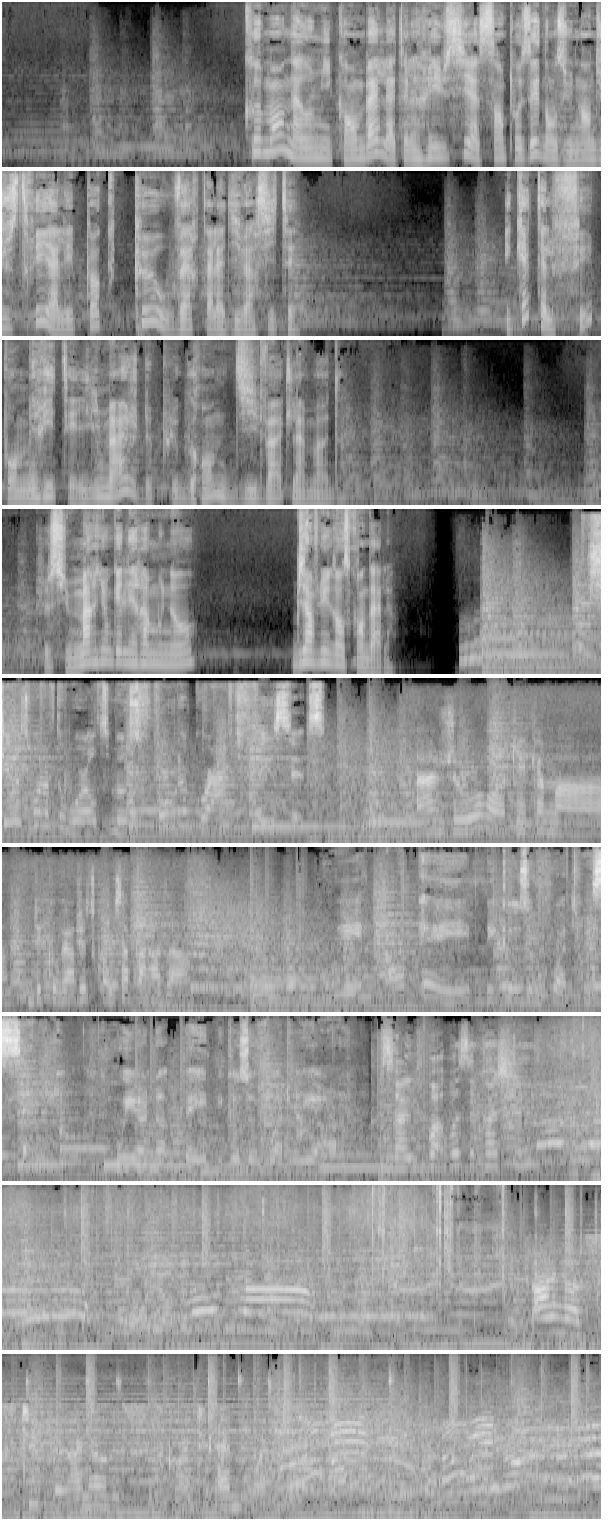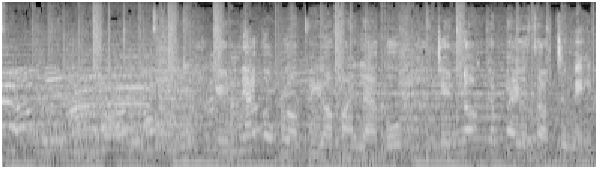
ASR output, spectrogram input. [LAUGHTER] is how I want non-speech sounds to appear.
Comment Naomi Campbell a-t-elle réussi à s'imposer dans une industrie à l'époque peu ouverte à la diversité? Et qu'a-t-elle fait pour mériter l'image de plus grande diva de la mode? Je suis Marion Galiramuno. Bienvenue dans Scandale. She was one of the world's most photographed faces. Un jour, quelqu'un m'a découvert juste comme ça par hasard. We are paid because of what we say. We are not paid because of what we are. So, what was the question? I'm not stupid. I know this is going to end one day. You never will be on my level. Do not compare yourself to me.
